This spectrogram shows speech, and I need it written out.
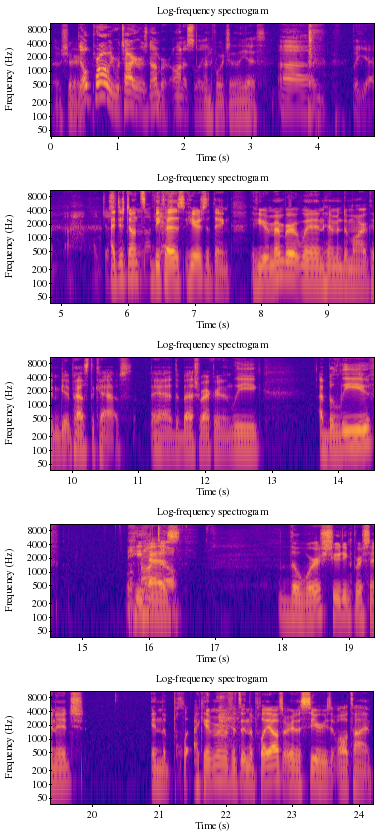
I'm sure. They'll probably retire his number, honestly. Unfortunately, yes. Um, but yeah, I just I just don't enough yet. because here's the thing: if you remember when him and Demar couldn't get past the Cavs, they had the best record in the league. I believe he has. the worst shooting percentage in the pl- I can't remember if it's in the playoffs or in a series of all time.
